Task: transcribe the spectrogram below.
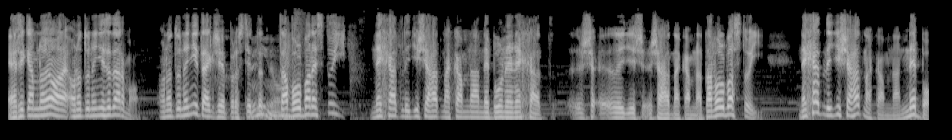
Já říkám, no jo, ale ono to není zadarmo. Ono to není tak, že prostě ta, no. ta volba nestojí nechat lidi šahat na kamna nebo nenechat š, lidi šahat na kamna. Ta volba stojí nechat lidi šahat na kamna nebo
